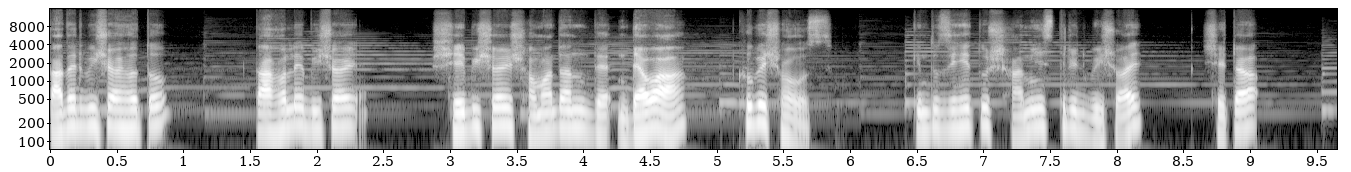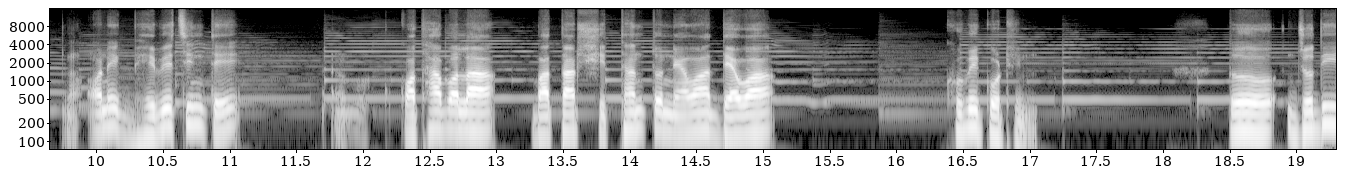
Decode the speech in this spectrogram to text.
তাদের বিষয় হতো, তাহলে বিষয়, সে বিষয়ে সমাধান দেওয়া খুবই সহজ। কিন্তু যেহেতু স্বামী স্ত্রীর বিষয়, সেটা অনেক ভেবেচিন্তে কথা বলা বা তার সিদ্ধান্ত নেওয়া দেওয়া খুবই কঠিন। তো যদি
